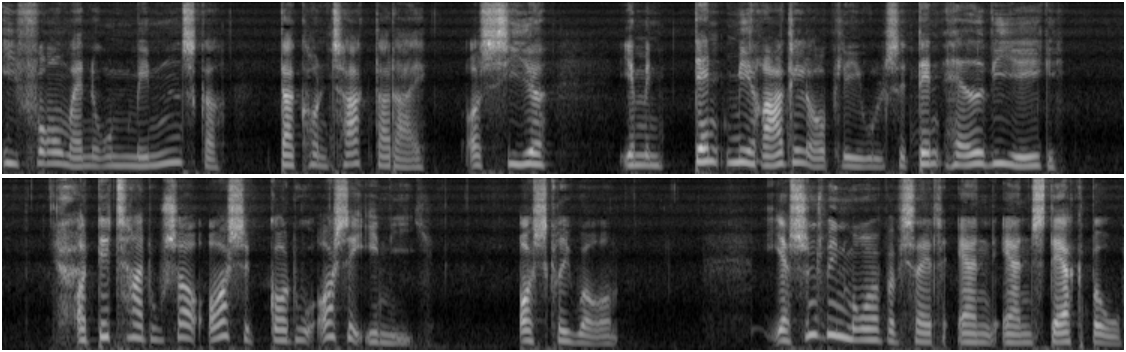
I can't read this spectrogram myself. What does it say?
i form af nogle mennesker, der kontakter dig og siger, jamen den mirakeloplevelse, den havde vi ikke. Og det tager du så også, går du også ind i og skriver om jeg synes, min mor besat er en, er en stærk bog.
